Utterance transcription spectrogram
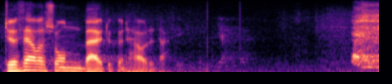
te felle zon buiten kunt houden, dacht ik. Un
